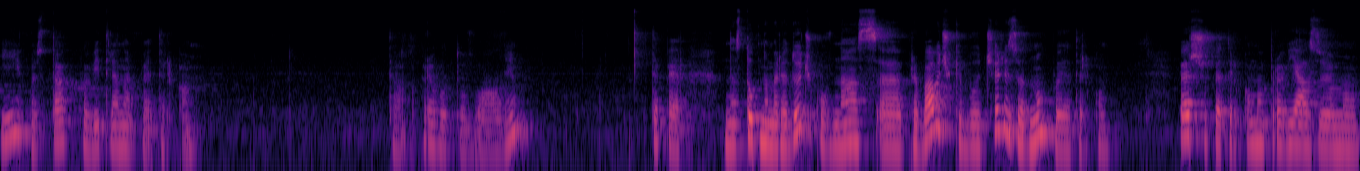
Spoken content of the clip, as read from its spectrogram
І ось так повітряна петелька. Так, приготували. Тепер в наступному рядочку в нас прибавочки будуть через одну петельку. Першу петельку ми пров'язуємо,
